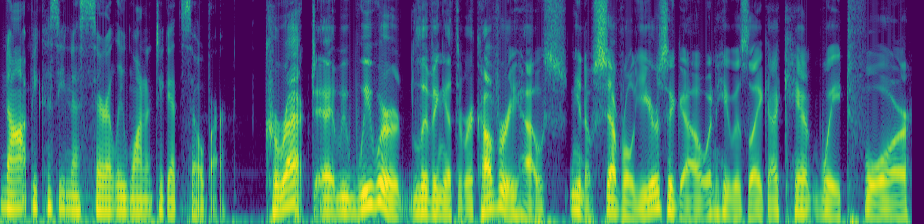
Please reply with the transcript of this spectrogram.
not because he necessarily wanted to get sober. Correct. Uh, we- We were living at the recovery house, you know, several years ago, and he was like, I can't wait for,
